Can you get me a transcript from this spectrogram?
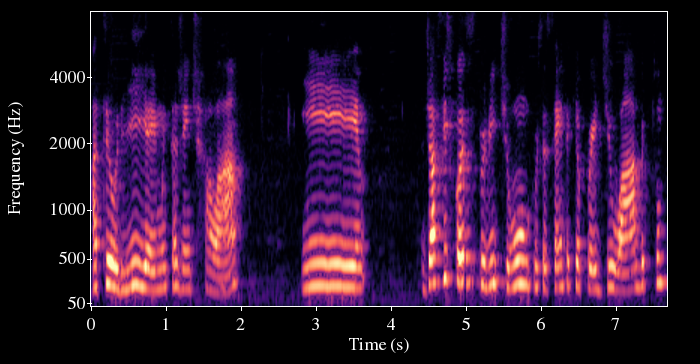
a teoria e muita gente falar. E já fiz coisas por 21, por 60 que eu perdi o hábito.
